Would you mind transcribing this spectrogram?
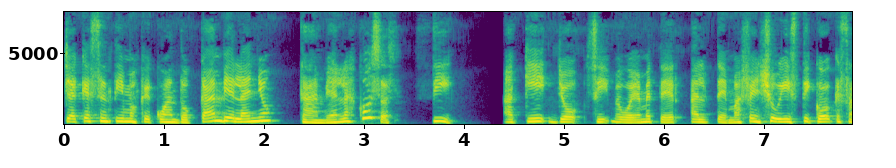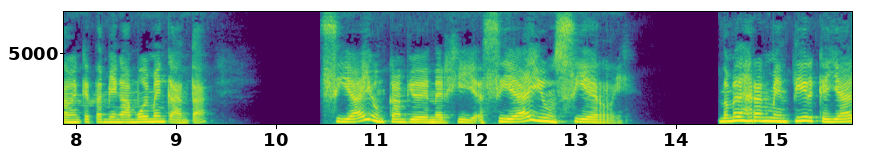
ya que sentimos que cuando cambia el año, cambian las cosas. Sí, Aquí yo sí me voy a meter al tema feng que saben que también amo y me encanta. Si hay un cambio de energía, si hay un cierre, no me dejarán mentir que ya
